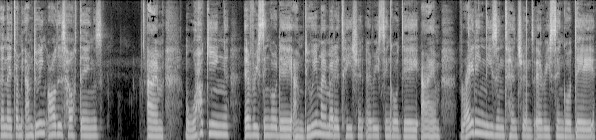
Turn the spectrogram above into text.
and they tell me, I'm doing all these health things. I'm walking every single day. I'm doing my meditation every single day. I'm writing these intentions every single day.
